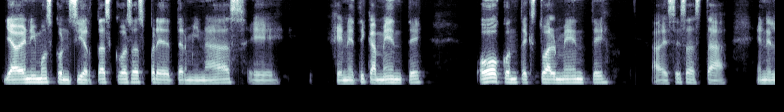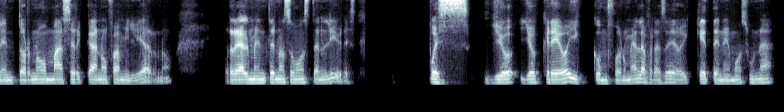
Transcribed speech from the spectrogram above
Ya venimos con ciertas cosas predeterminadas eh, genéticamente o contextualmente, a veces hasta en el entorno más cercano familiar, ¿no? Realmente no somos tan libres. Pues yo, yo creo y conforme a la frase de hoy que tenemos una,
